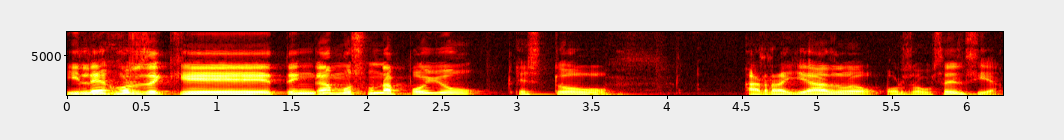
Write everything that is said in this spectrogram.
y lejos de que tengamos un apoyo, esto ha rayado por su ausencia.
